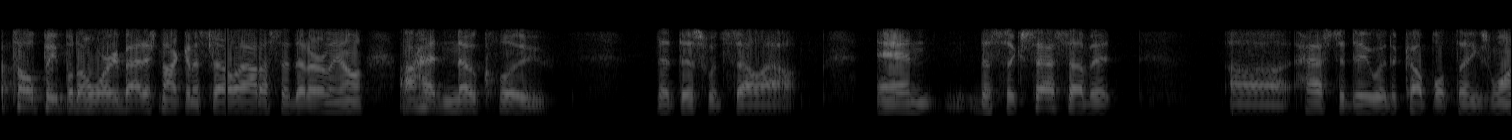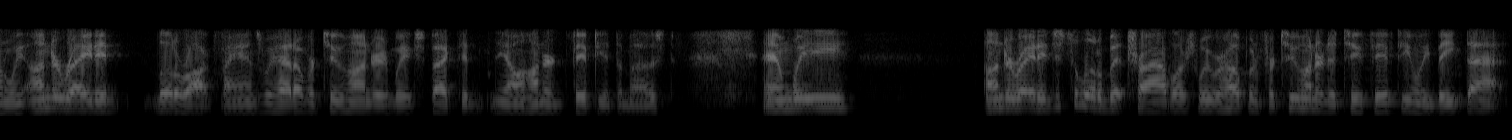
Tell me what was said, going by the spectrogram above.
I'll told people don't worry about it, it's not going to sell out. I said that early on. I had no clue that this would sell out, and the success of it uh has to do with a couple of things. One, we underrated Little Rock fans. We had over 200. We expected, you know, 150 at the most. And we underrated just a little bit travelers. We were hoping for 200 to 250 and we beat that.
